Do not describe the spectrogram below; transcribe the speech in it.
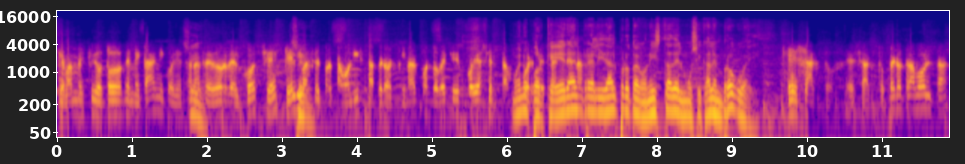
que van vestidos todos de mecánicos y están alrededor del coche, que él iba a ser protagonista, pero al final cuando ve que podía ser tan bueno, porque era en realidad el protagonista del musical en Broadway. Exacto, exacto. Pero Travolta,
